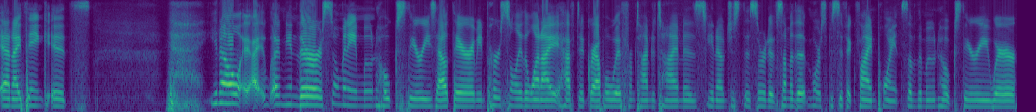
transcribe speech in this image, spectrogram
and I think it's you know, I, I mean, there are so many moon hoax theories out there. I mean, personally, the one I have to grapple with from time to time is, you know, just the sort of some of the more specific fine points of the moon hoax theory where,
